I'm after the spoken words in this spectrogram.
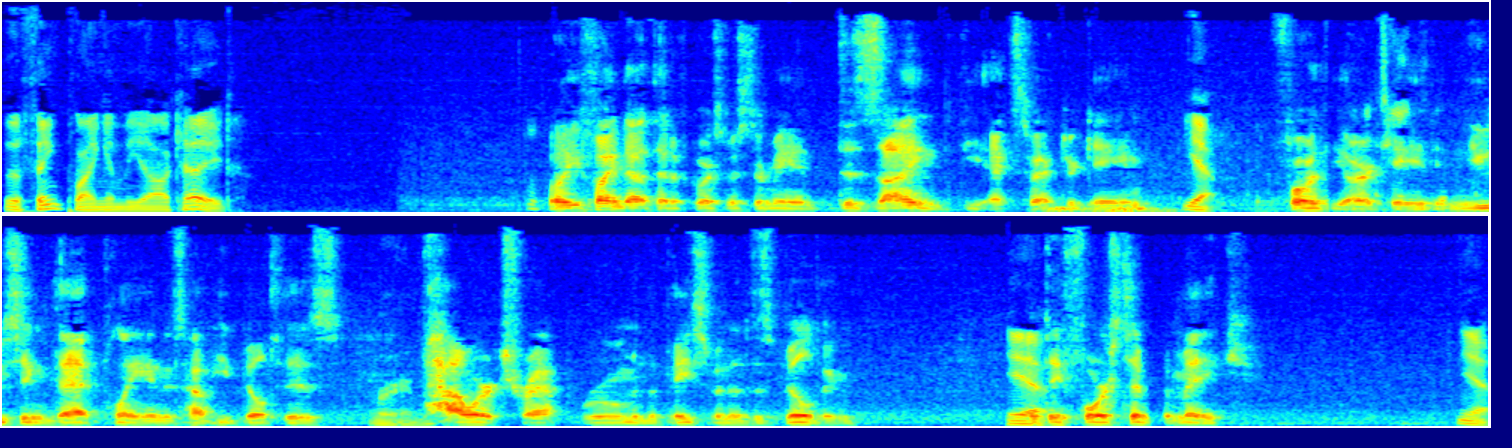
the thing playing in the arcade. Well, you find out that, of course, Mr. Mann designed the X Factor game Yeah, for the arcade, and using that plan is how he built his room. power trap room in the basement of this building Yeah, that they forced him to make. yeah.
